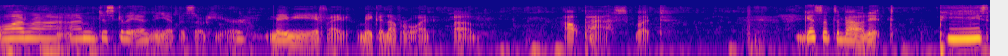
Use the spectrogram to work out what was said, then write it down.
Well, I'm gonna, I'm just gonna end the episode here. Maybe if I make another one, um, I'll pass. But I guess that's about it. Peace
